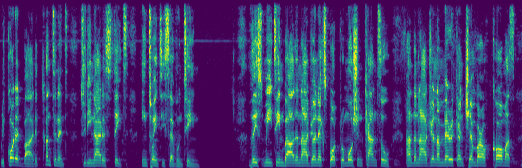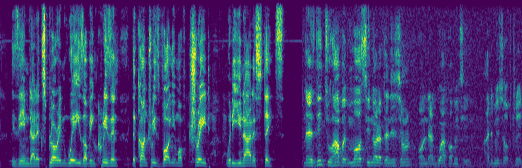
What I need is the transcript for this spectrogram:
recorded by the continent to the United States in 2017. This meeting by the Nigerian Export Promotion Council and the Nigerian American Chamber of Commerce is aimed at exploring ways of increasing the country's volume of trade with the United States. There is need to have a more senior representation on the AGOA committee at the Ministry of Trade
